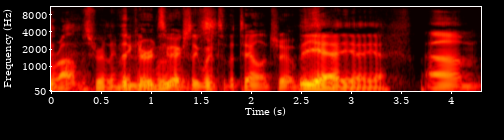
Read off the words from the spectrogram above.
Rob's really the making nerds who actually went to the talent show. Yeah, yeah, yeah. Um,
